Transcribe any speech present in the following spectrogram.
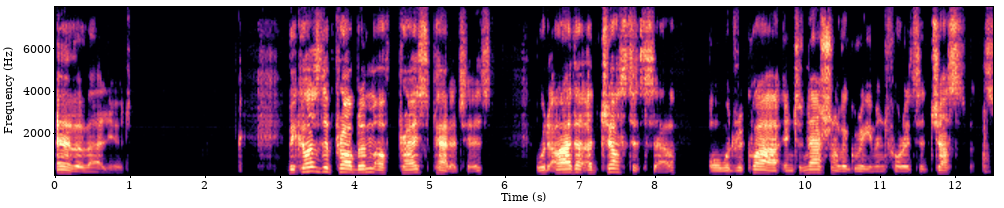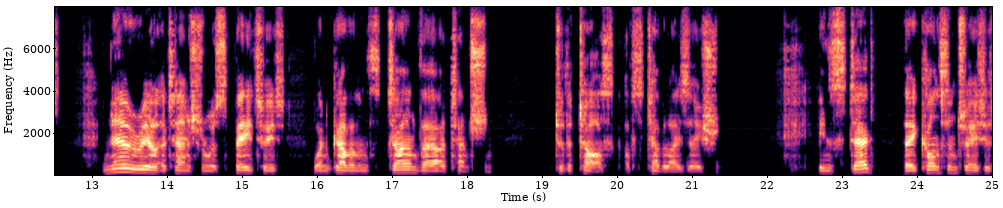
overvalued. Because the problem of price parities would either adjust itself or would require international agreement for its adjustments, no real attention was paid to it when governments turned their attention to the task of stabilization. Instead, they concentrated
